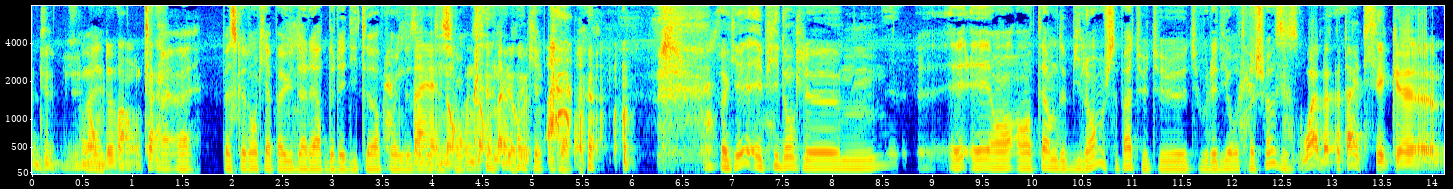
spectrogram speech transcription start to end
du nombre de ventes. Parce que donc il n'y a pas eu d'alerte de l'éditeur pour une deuxième ben, édition. Non, non malheureusement. ok, et puis donc le et, en, termes de bilan, je sais pas, tu, tu, tu voulais dire autre chose? Ouais, ben peut-être. C'est que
